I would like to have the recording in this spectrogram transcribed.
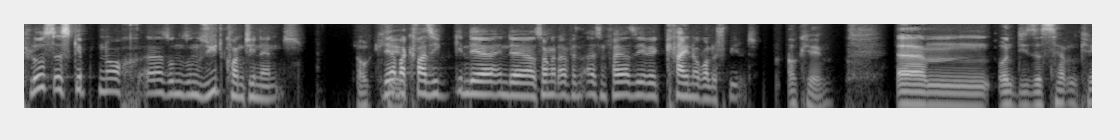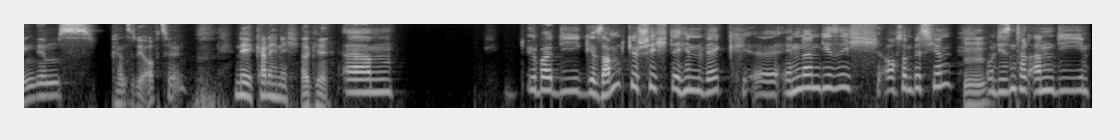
Plus es gibt noch äh, so, so einen Südkontinent, Okay. der aber quasi in der, in der Song of Ice and Fire Serie keine Rolle spielt. okay. Ähm, und diese Seven Kingdoms, kannst du die aufzählen? Nee, kann ich nicht. Okay. Ähm, über die Gesamtgeschichte hinweg äh, ändern die sich auch so ein bisschen. Mhm. Und die sind halt an die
